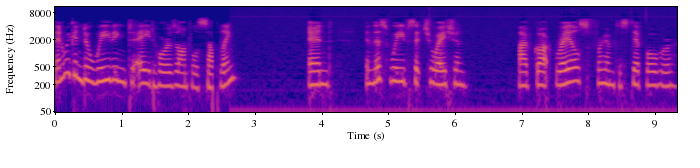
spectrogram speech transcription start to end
Then we can do weaving to aid horizontal suppling. And in this weave situation, I've got rails for him to step over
